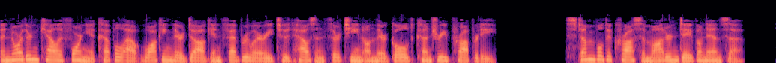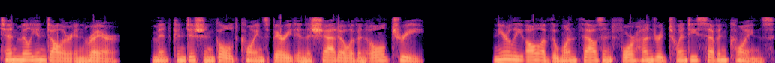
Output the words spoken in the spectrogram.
A Northern California couple out walking their dog in February 2013 on their Gold Country property. Stumbled across a modern-day bonanza, $10 million in rare, mint condition gold coins buried in the shadow of an old tree. Nearly all of the 1,427 coins,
